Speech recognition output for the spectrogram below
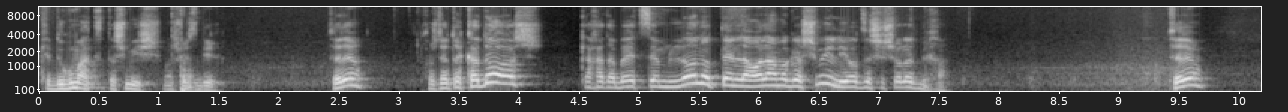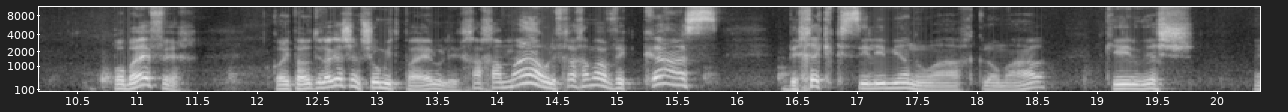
כדוגמת תשמיש, מה שהוא הסביר. בסדר? ככל שאתה יותר קדוש, ככה אתה בעצם לא נותן לעולם הגשמי להיות זה ששולט בך. בסדר? פה בהפך, כל התפעלות היא לגשם שהוא מתפעל ולכך אמר ולכך אמר וכעס בחיק כסילים ינוח, כלומר, כאילו יש, אה,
